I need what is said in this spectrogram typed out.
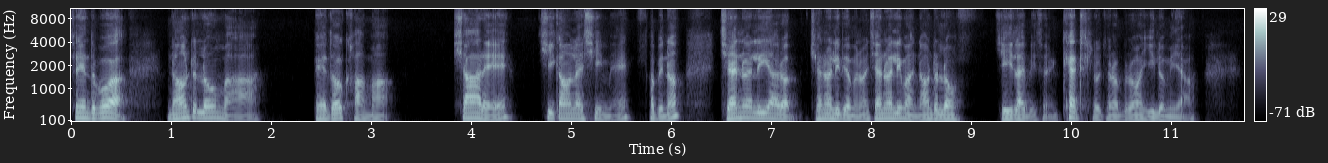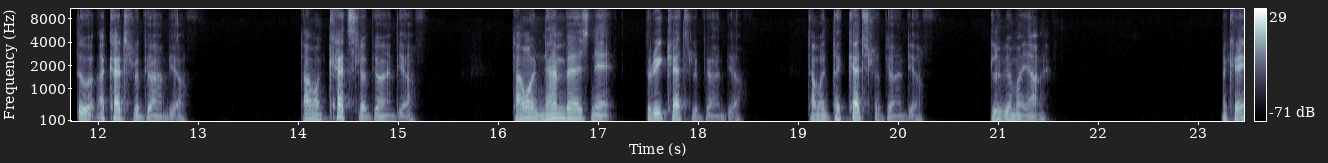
ဆိုရင်တဘောကနောင်တစ်လုံးမှာဘယ်တော့ခါမှရှားတယ်ရှိကောင်းလည်းရှိမယ်ဟုတ်ပြီနော် generally ကတော့ generally ပြောမယ်နော် generally မှာနောင်တစ်လုံးရေးလိုက်ပြီဆိုရင် cat လို့ကျွန်တော်ဘယ်တော့မှရေးလို့မရအောင်သူ့ကို a cat လို့ပြောရင်ပြောဒါမှမဟုတ် cats လို့ပြောရင်ပြောဒါမှမဟုတ် numbers နဲ့ three cats လို့ပြောရင်ပြောဒါမှမဟုတ် the cat လို့ပြောရင်ပြော ဒီလိုပြောမှရမယ် okay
